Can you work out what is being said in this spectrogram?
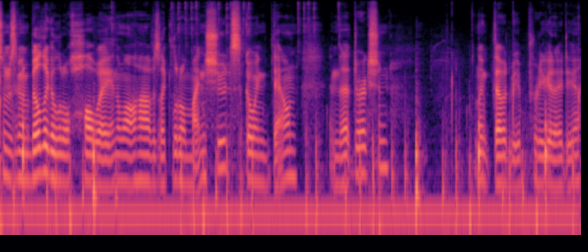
So I'm just gonna build like a little hallway, and then what I'll have is like little mine chutes going down in that direction. I think that would be a pretty good idea.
